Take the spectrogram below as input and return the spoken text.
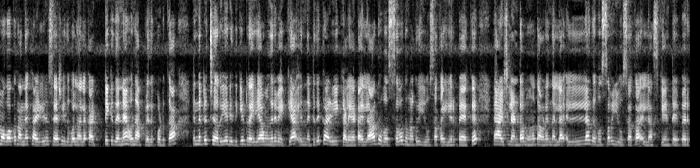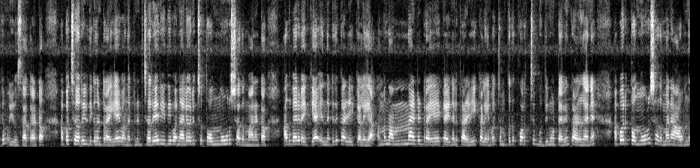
മുഖമൊക്കെ നന്നായി കഴുകിയതിന് ശേഷം ഇതുപോലെ നല്ല കട്ടിക്ക് തന്നെ ഒന്ന് അപ്ലൈ ചെയ്ത് കൊടുക്കുക. എന്നിട്ട് ചെറിയ രീതിക്ക് ഡ്രൈ ആവുന്നവരെ വയ്ക്കുക എന്നിട്ട് ഇത് കഴുകി കളയുക കേട്ടോ എല്ലാ ദിവസവും നിങ്ങൾക്ക് യൂസ് ആക്കാം. ഈ ഒരു പാക്ക് ആഴ്ച രണ്ടോ മൂന്നോ തവണ എന്നല്ല എല്ലാ ദിവസവും യൂസ് ആക്കുക. എല്ലാ സ്കിൻ ടൈപ്പുകാർക്കും യൂസ് ആക്കാം കേട്ടോ അപ്പോൾ ചെറിയ രീതിക്ക് ഒന്ന് ഡ്രൈ ആയി വന്നിട്ടുണ്ട്. ചെറിയ രീതി പറഞ്ഞാൽ ഒരു തൊണ്ണൂറ് ശതമാനം കേട്ടോ അതുവരെ വയ്ക്കുക എന്നിട്ട് ഇത് കഴുകിക്കളയുക നമ്മൾ നന്നായിട്ട് ഡ്രൈ ആയി കഴിഞ്ഞാൽ കഴുകി കളയുമ്പോൾ നമുക്കത് കുറച്ച് ബുദ്ധിമുട്ടായിരിക്കും കഴുകാൻ. അപ്പോൾ ഒരു തൊണ്ണൂറ് ശതമാനം ആവുന്ന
